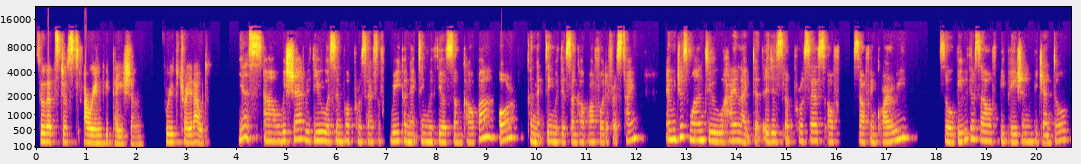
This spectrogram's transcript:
So that's just our invitation for you to try it out. Yes, uh, we shared with you a simple process of reconnecting with your sankalpa or connecting with your sankalpa for the first time. And we just want to highlight that it is a process of self inquiry. So be with yourself, be patient, be gentle.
